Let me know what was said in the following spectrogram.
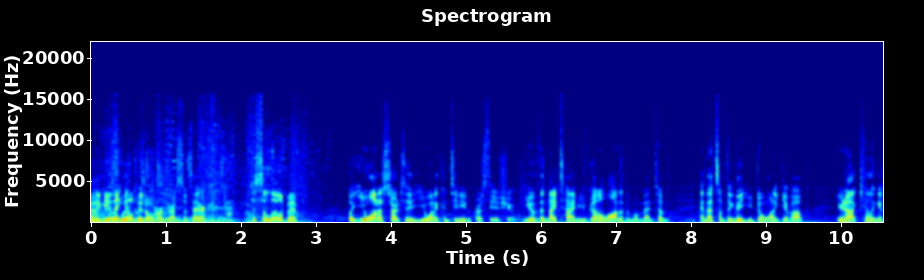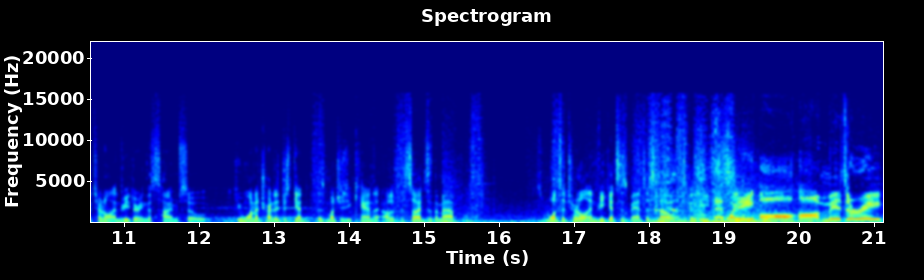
don't Maybe a little bit over aggressive there. Just a little bit. But you want to start to, you want to continue to press the issue. You have the nighttime, you've got a lot of the momentum, and that's something that you don't want to give up. You're not killing Eternal Envy during this time, so you want to try to just get as much as you can out of the sides of the map. Once Eternal Envy gets his Manta style, it's going to be quite... Oh, oh, misery.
